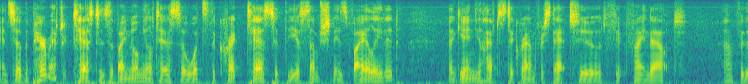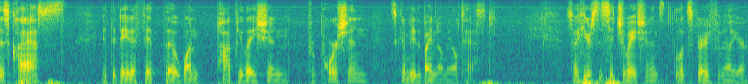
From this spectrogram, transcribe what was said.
And so the parametric test is the binomial test. So what's the correct test if the assumption is violated? Again, you'll have to stick around for stat 2 to find out. Um, for this class, if the data fit the one population proportion, it's going to be the binomial test. So here's the situation. It looks very familiar.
